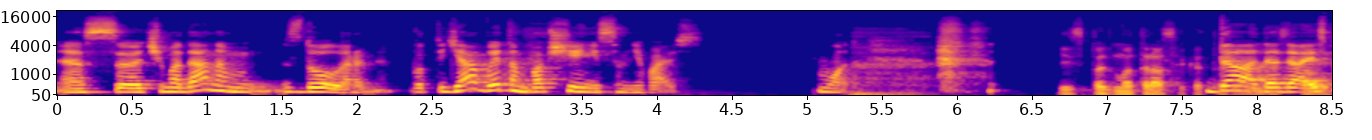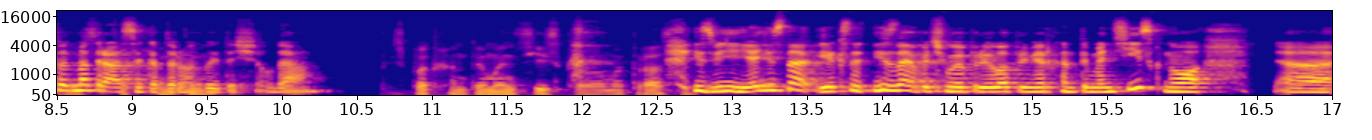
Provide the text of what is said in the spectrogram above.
с чемоданом с долларами. Вот я в этом вообще не сомневаюсь. Вот. Из-под матраса, который Да, да, да, из-под матраса, который он вытащил, да. Из-под ханты-мансийского матраса. Извини, я не знаю, я, кстати, не знаю, почему я привела пример ханты-мансийск, но э,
